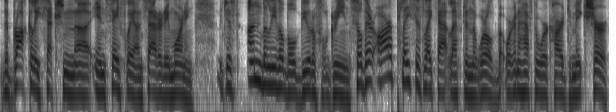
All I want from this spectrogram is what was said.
the broccoli section uh, in Safeway on Saturday morning. Just unbelievable, beautiful green. So there are places like that left in the world, but we're going to have to work hard to make sure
